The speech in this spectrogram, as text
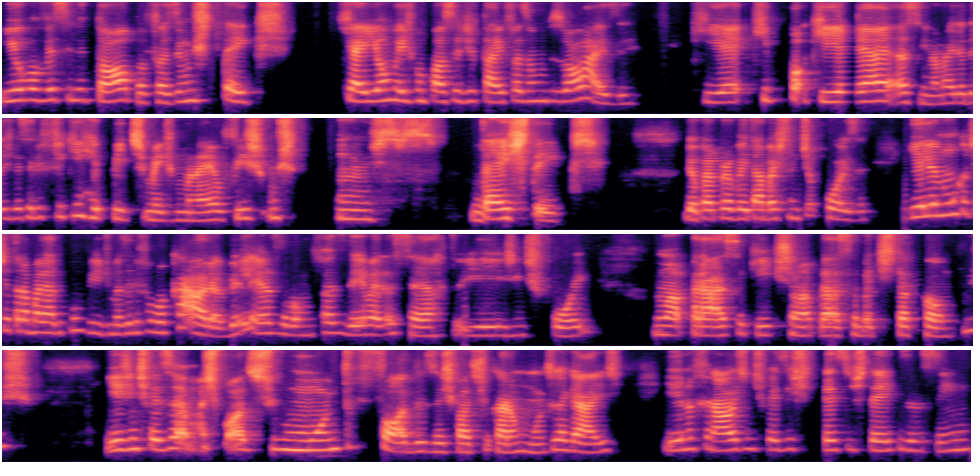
E eu vou ver se ele topa fazer uns takes, que aí eu mesmo posso editar e fazer um visualizer, que é que, que é assim, na maioria das vezes ele fica em repeat mesmo, né? Eu fiz uns uns 10 takes. Deu para aproveitar bastante coisa. E ele nunca tinha trabalhado com vídeo, mas ele falou: "Cara, beleza, vamos fazer, vai dar certo". E a gente foi numa praça aqui que chama Praça Batista Campos, e a gente fez é, umas fotos muito fodas, as fotos ficaram muito legais. E no final a gente fez esses takes assim,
